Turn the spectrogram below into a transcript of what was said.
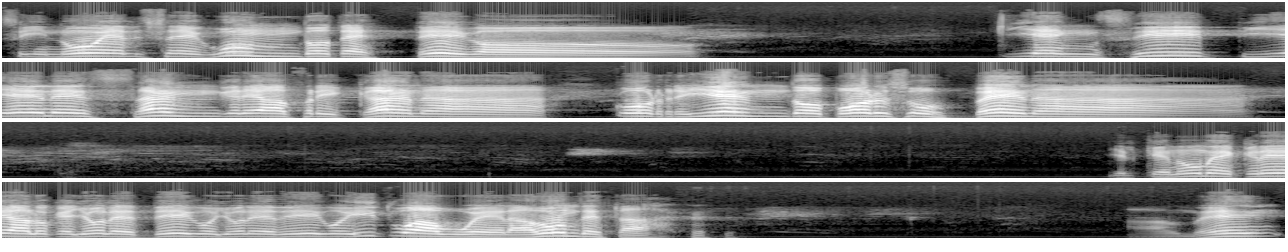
sino el segundo testigo, quien sí tiene sangre africana corriendo por sus venas. Y el que no me crea lo que yo les digo, yo le digo, ¿y tu abuela dónde está? Amén.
